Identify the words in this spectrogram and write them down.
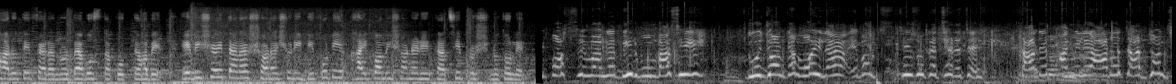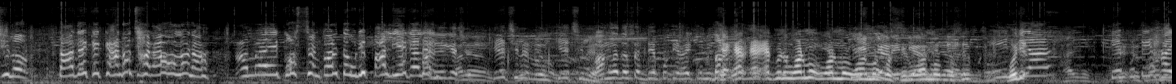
ভারতে ফেরানোর ব্যবস্থা করতে হবে। এ বিষয়ে তারা সরাসরি ডেপুটি হাই কমিশনারের কাছে প্রশ্ন তোলেন। পশ্চিমবঙ্গে বীরভূমবাসী দুজনকে মহিলা এবং শিশুকে ছেড়েছে। তাদের ফ্যামিলি আরও চারজন ছিল। তাদেরকে কেন ছাড়া হলো না? আমরা এই কোশ্চেন করে তো উনি পালিয়ে গেলেন। কে ছিলেন উনি? কে ছিলেন? বাংলাদেশের ডেপুটি হাই ইন্ডিয়ার ডেপুটি হাই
